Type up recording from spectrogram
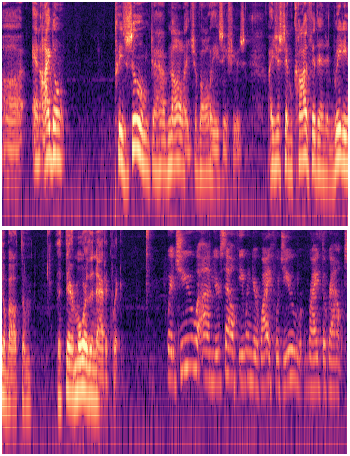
uh, and I don't presume to have knowledge of all these issues. I just am confident in reading about them that they're more than adequate. Would you um, yourself, you and your wife, would you ride the route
